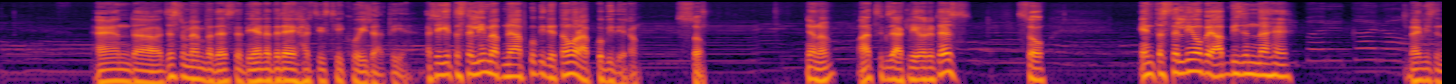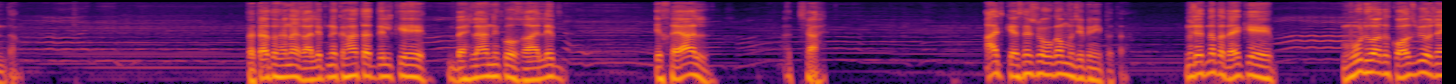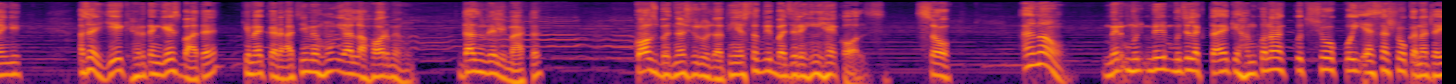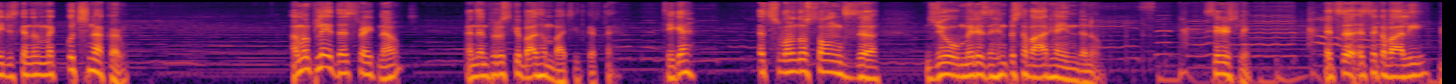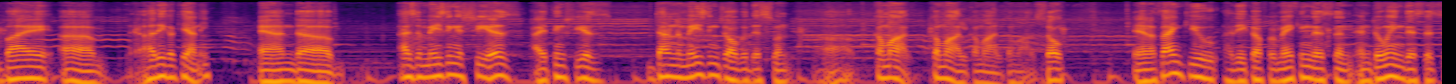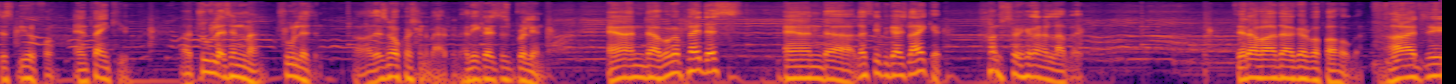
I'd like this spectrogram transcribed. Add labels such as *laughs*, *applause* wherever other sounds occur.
and just remember this at the end of the day हर चीज़ ठीक हो ही जाती है। अच्छा ये तसल्ली मैं अपने आप को भी देता हूँ और आपको भी दे रहा हूँ। So you know that's exactly what it is so इन तसल्लियों पे आप भी ज़िंदा हैं, मैं भी ज़िंदा हूँ। पता तो है ना, गालिब ने कहा था, दिल के बहलाने को गालिब ये ख्याल अच्छा है। आज कैसा शो होगा, मुझे भी नहीं पता। मुझे इतना पता है कि मूड हुआ तो कॉल्स भी हो जाएँगी। अच्छा ये एक हैरतंगेज बात है कि मैं कराची में हूँ या लाहौर में हूँ। डजेंट रियली मैटर कॉल्स बजना शुरू हो जाती हैं इस वक्त भी बज रही हैं कॉल्स सो आई नो मेरे, मुझे, लगता है कि हमको ना कुछ शो कोई ऐसा शो करना चाहिए जिसके अंदर मैं कुछ ना करूँ। हम play this right now and then फिर उसके बाद हम बातचीत करते हैं। ठीक है? इट्स वन ऑफ़ सॉन्ग्स जो मेरे जहन पे सवार हैं इन दिनों। Seriously it's it's a qawwali by Hadika Kiani. And uh, as amazing as she is, I think she has done an amazing job with this one. Uh, Kamal, Kamal, Kamal, Kamal. So, you know, thank you, Hadika, for making this and, and doing this. It's just beautiful. And thank you. Uh, true legend, man. True legend. Uh, there's no question about it. Hadika is just brilliant. And uh, we're going to play this. And uh, let's see if you guys like it. *laughs* I'm sure you're going to love it. तेरा वादा अगर वफा होगा हाँ जी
